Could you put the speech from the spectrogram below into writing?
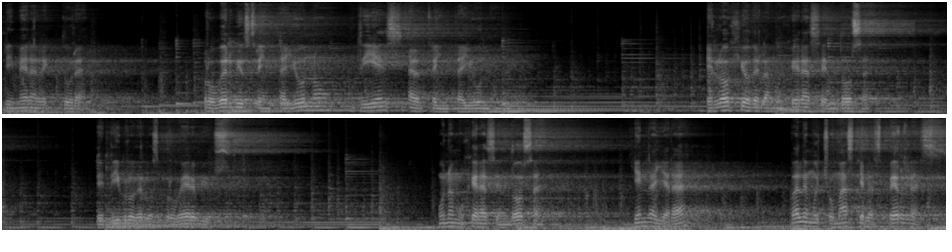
Primera lectura. Proverbios 31, 10 al 31. Elogio de la mujer hacendosa. Del libro de los Proverbios. Una mujer hacendosa, ¿quién la hallará? Vale mucho más que las perlas.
